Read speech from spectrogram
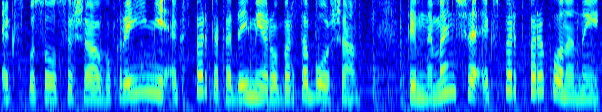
експосол США в Україні, експерт академії Роберта Боша. Тим не менше, експерт переконаний,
